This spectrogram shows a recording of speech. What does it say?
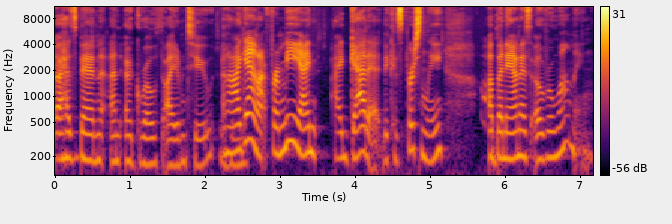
has been an, a growth item too. Mm-hmm. And again, for me, I I get it because personally, a banana is overwhelming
